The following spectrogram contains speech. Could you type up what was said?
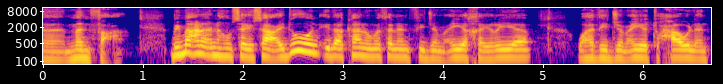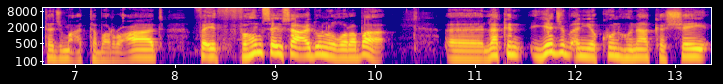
آه، منفعة بمعنى أنهم سيساعدون إذا كانوا مثلا في جمعية خيرية وهذه الجمعية تحاول أن تجمع التبرعات فهم سيساعدون الغرباء آه، لكن يجب أن يكون هناك شيء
